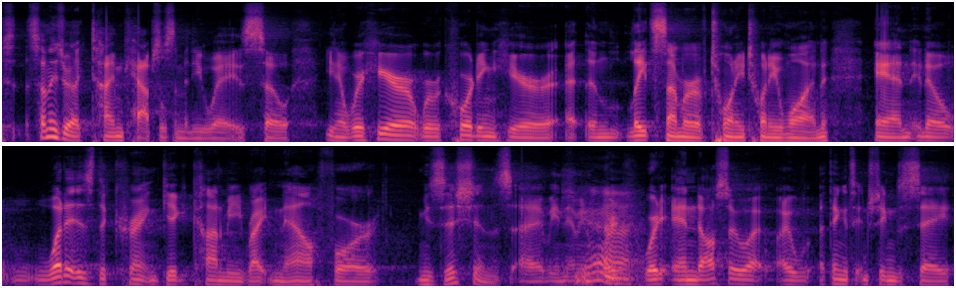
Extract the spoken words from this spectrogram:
some of these are like time capsules in many ways. So, you know, we're here, we're recording here at, in late summer of 2021. And, you know, what is the current gig economy right now for musicians? I mean, I mean, Yeah. and also I, I think it's interesting to say,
